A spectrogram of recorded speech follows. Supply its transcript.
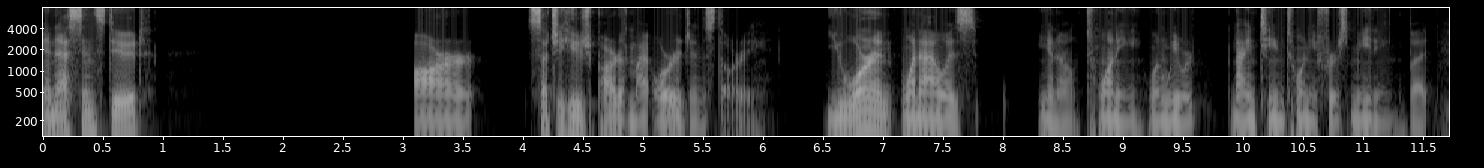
in essence, dude, are such a huge part of my origin story. You weren't when I was, you know, 20, when we were 19, 20 first meeting, but mm-hmm.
